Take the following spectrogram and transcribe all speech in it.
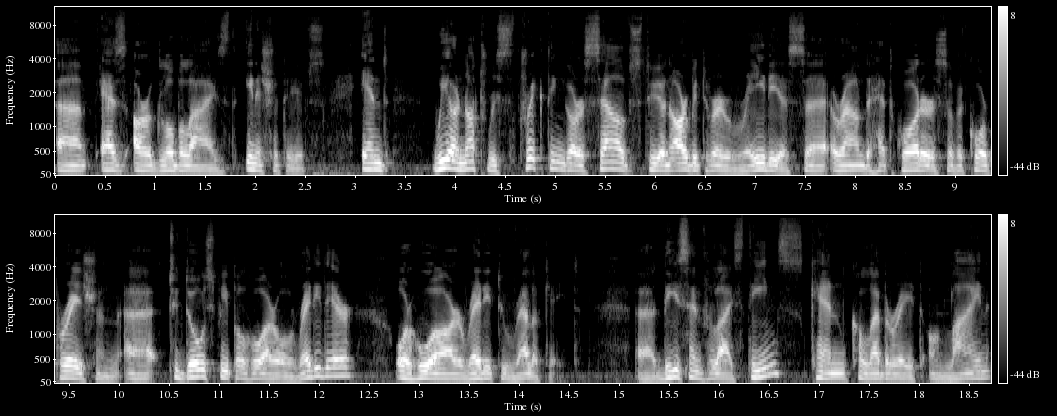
um, as our globalized initiatives. And we are not restricting ourselves to an arbitrary radius uh, around the headquarters of a corporation uh, to those people who are already there or who are ready to relocate. Uh, decentralized teams can collaborate online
